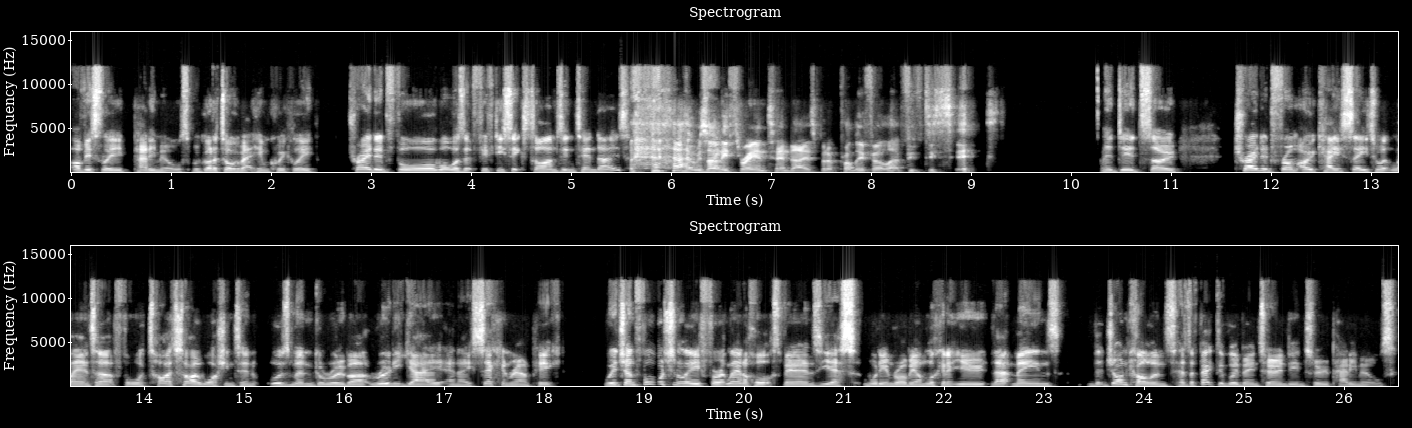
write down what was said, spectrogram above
obviously Patty Mills. We've got to talk about him quickly traded for what was it 56 times in 10 days it was only three in 10 days but it probably felt like 56 it did so traded from okc to atlanta for ty ty washington usman garuba rudy gay and a second round pick which unfortunately for atlanta hawks fans yes woody and robbie i'm looking at you that means that john collins has effectively been turned into patty mills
